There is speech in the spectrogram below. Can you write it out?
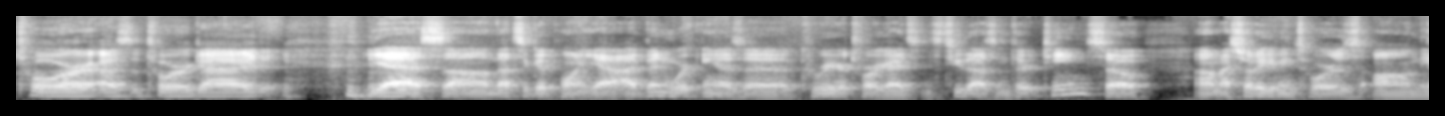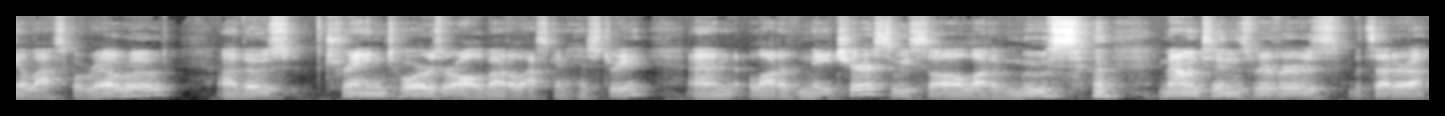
tour as a tour guide. yes, um, that's a good point. Yeah, I've been working as a career tour guide since 2013. So um, I started giving tours on the Alaska Railroad. Uh, those train tours are all about Alaskan history and a lot of nature. So we saw a lot of moose, mountains, rivers, etc.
